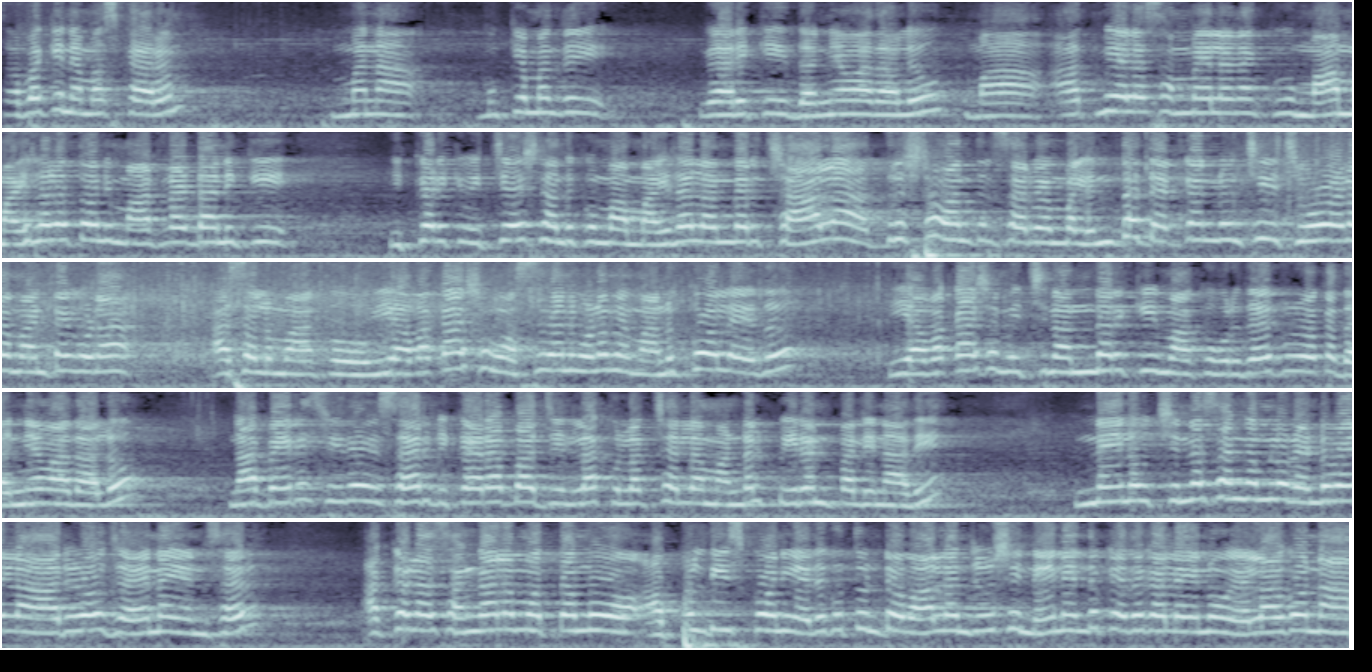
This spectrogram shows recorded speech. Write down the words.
సభకి నమస్కారం. మన ముఖ్యమంత్రి గారికి ధన్యవాదాలు. మా ఆత్మీయుల సమ్మేళనకు మా మహిళలతోని మాట్లాడడానికి ఇక్కడికి విచ్చేసినందుకు మా మహిళలందరూ చాలా అదృష్టవంతులు సార్. మిమ్మల్ని ఇంత దగ్గర నుంచి చూడడం అంటే కూడా అసలు మాకు ఈ అవకాశం వస్తుందని కూడా మేము అనుకోలేదు. ఈ అవకాశం ఇచ్చిన అందరికీ మాకు హృదయపూర్వక ధన్యవాదాలు. నా పేరు శ్రీదేవి సార్. వికారాబాద్ జిల్లా కులక్చర్ల మండల్ పీరన్పల్లి నాది. నేను చిన్న సంఘంలో రెండు వేల ఆరులో జాయిన్ అయ్యాను సార్. అక్కడ సంఘాల మొత్తము అప్పులు తీసుకొని ఎదుగుతుంటే వాళ్ళని చూసి నేను ఎందుకు ఎదగలేను? ఎలాగో నా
